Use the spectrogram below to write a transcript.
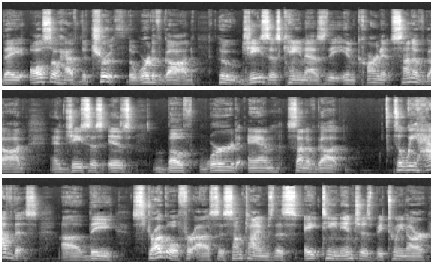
They also have the truth, the Word of God, who Jesus came as the incarnate Son of God, and Jesus is both Word and Son of God. So we have this. Uh, the struggle for us is sometimes this 18 inches between our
